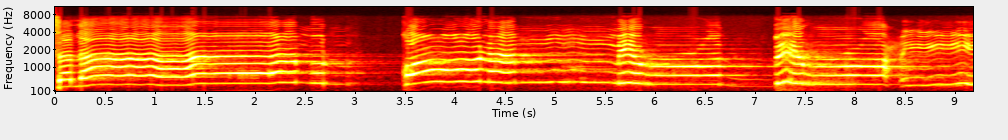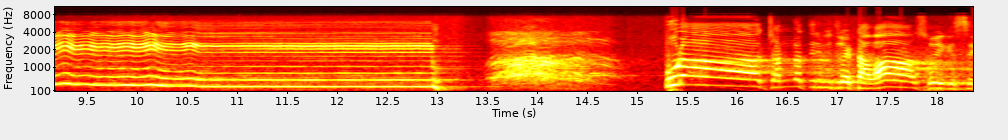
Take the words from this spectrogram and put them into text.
সালামুন কওলাম মির রাব্বির রহিম। পুরা জান্নাতের ভিতরে একটা আওয়াজ হয়ে গেছে।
